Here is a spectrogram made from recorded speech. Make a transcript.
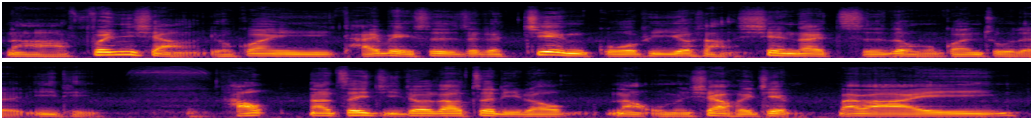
那分享有关于台北市这个建国啤酒厂现在值得我们关注的议题。好，那这一集就到这里喽，那我们下回见，拜拜。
